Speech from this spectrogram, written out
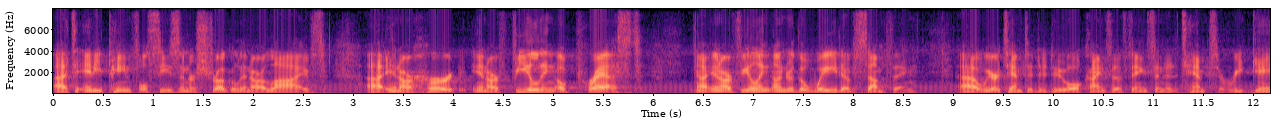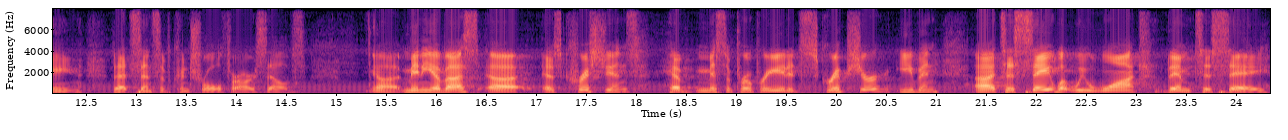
uh, to any painful season or struggle in our lives uh, in our hurt in our feeling oppressed uh, in our feeling under the weight of something. Uh, we are tempted to do all kinds of things in an attempt to regain that sense of control for ourselves. Uh, many of us uh, as christians have misappropriated scripture even uh, to say what we want them to say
